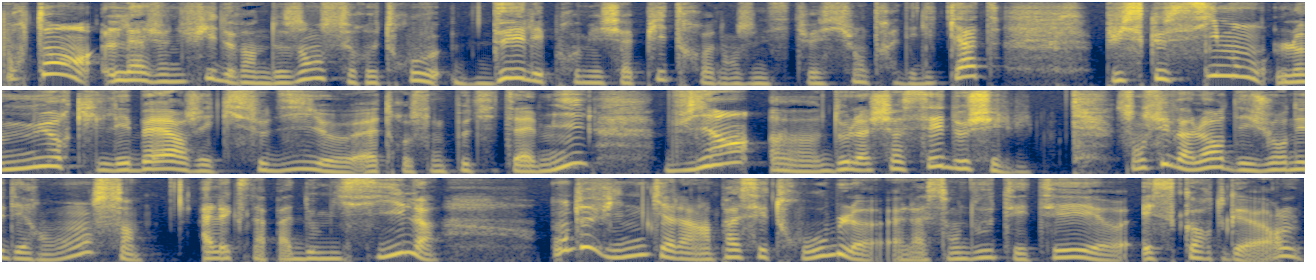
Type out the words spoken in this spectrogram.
Pourtant, la jeune fille de 22 ans se retrouve dès les premiers chapitres dans une situation très délicate, puisque Simon, l'homme mûr qui l'héberge et qui se dit euh, être son petit ami, vient euh, de la chasser de chez lui. S'en suivent alors des journées d'errance. Alex n'a pas domicile. On devine qu'elle a un passé trouble, elle a sans doute été euh, escort girl.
